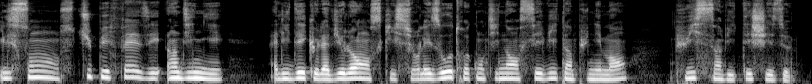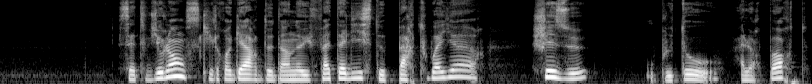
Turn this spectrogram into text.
Ils sont stupéfaits et indignés à l'idée que la violence qui sur les autres continents sévit impunément puisse s'inviter chez eux. Cette violence qu'ils regardent d'un œil fataliste partout ailleurs, chez eux, ou plutôt à leur porte,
